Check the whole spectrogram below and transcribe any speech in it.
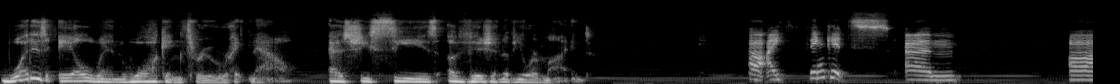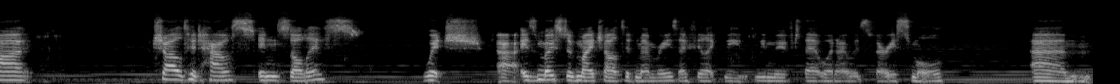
what is Aelwyn walking through right now as she sees a vision of your mind? Uh, I think it's um, our childhood house in Solace, which uh, is most of my childhood memories. I feel like we we moved there when I was very small, um,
